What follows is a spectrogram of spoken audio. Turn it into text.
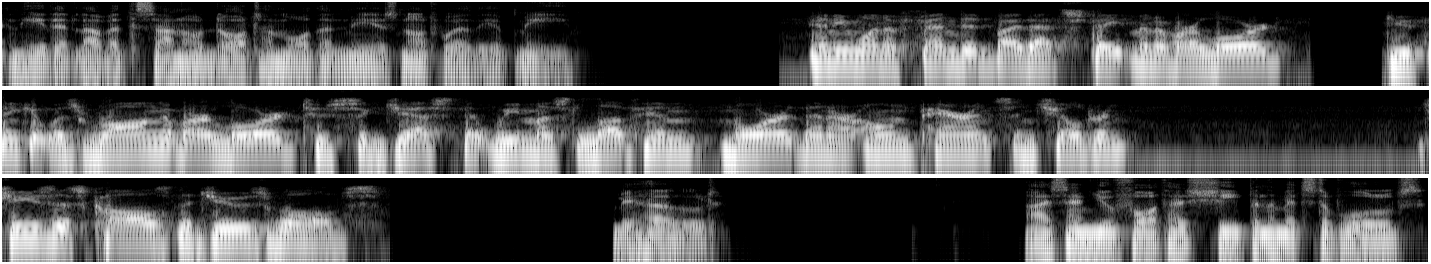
and he that loveth son or daughter more than me is not worthy of me. Anyone offended by that statement of our Lord? Do you think it was wrong of our Lord to suggest that we must love him more than our own parents and children? Jesus calls the Jews wolves. Behold, I send you forth as sheep in the midst of wolves.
